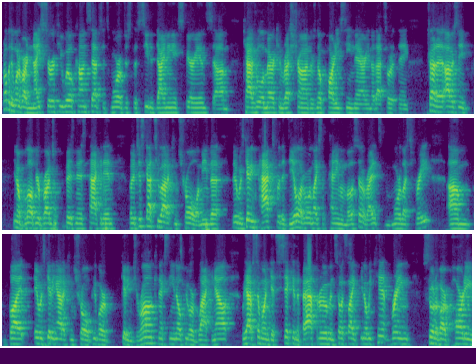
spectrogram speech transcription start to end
probably one of our nicer, if you will, concepts. It's more of just the seated dining experience, um, casual American restaurant. There's no party scene there, you know that sort of thing. Try to obviously you know blow up your brunch business, pack it in, but it just got too out of control. I mean the it was getting packed for the deal. Everyone likes a penny mimosa, right? It's more or less free. Um, but it was getting out of control. People are getting drunk. Next thing you know, people are blacking out. We have someone get sick in the bathroom. And so it's like, you know, we can't bring sort of our party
